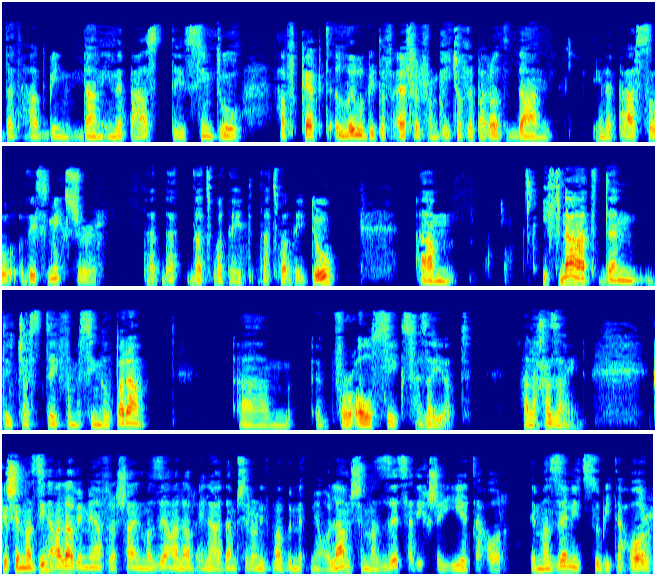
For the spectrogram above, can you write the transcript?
that had been done in the past. They seem to have kept a little bit of efer from each of the parot done in the past. So this mixture, that, that that's what they that's what they do. Um, if not, then they just take from a single para um, for all six hazayot. הלכה כשמזין עליו ימי הפרשה אין מזה עליו אלא אדם שלא נטמע במת מעולם, שמזה צריך שיהיה טהור. The maze needs to be tahor,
